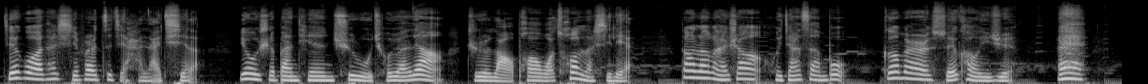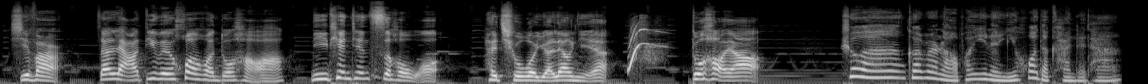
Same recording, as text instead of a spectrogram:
结果他媳妇儿自己还来气了。又是半天屈辱求原谅，致老婆我错了系列。到了晚上回家散步，哥们儿随口一句：“哎，媳妇儿，咱俩地位换换多好啊！你天天伺候我，还求我原谅你，多好呀！”说完，哥们儿老婆一脸疑惑地看着他：“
